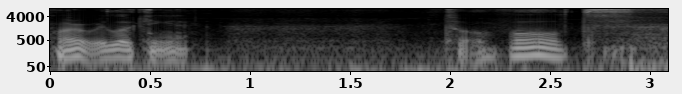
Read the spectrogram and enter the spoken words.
What are we looking at? 12 volts.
